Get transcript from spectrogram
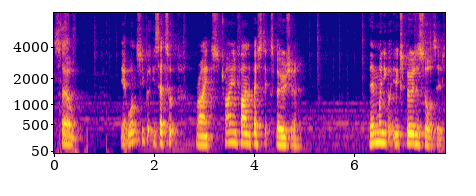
So, yeah, once you've got your setup right, try and find the best exposure. Then when you've got your exposure sorted,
